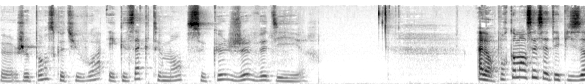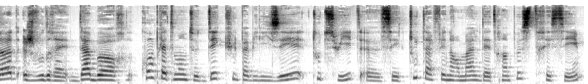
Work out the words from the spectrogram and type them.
Euh, je pense que tu vois exactement ce que je veux dire. Alors pour commencer cet épisode, je voudrais d'abord complètement te déculpabiliser tout de suite. Euh, c'est tout à fait normal d'être un peu stressé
